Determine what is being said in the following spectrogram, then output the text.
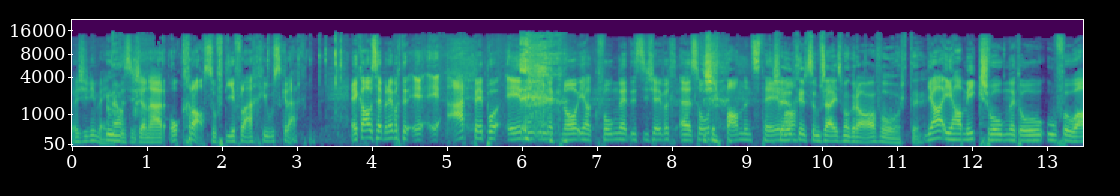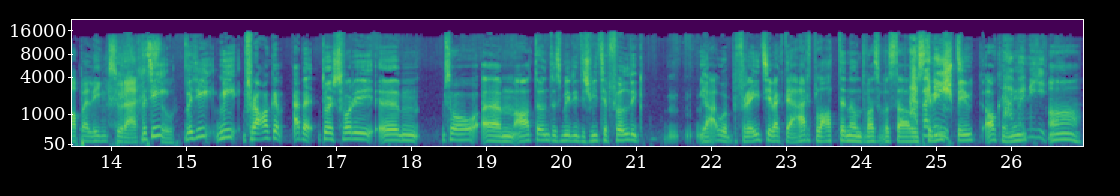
Weißt du, was ich meine? Ja. Das ist ja dann auch krass, auf die Fläche ausgerechnet. Egal, es hat mir einfach der E- E- Erdbeben-Emo reingenommen. Ich habe gefunden, das ist einfach ein so spannendes Thema. Schelker zum Seismograph geworden. Ja, ich habe mitgeschwungen, hier, auf und ab, links und rechts. Was ich, so. was ich mich frage, eben, du hast vorhin, ähm, so, ähm, angetönt, dass wir in der Schweiz ja völlig, ja, auch befreit sind wegen der Erdplatten und was, was da alles drin spielt. Okay, nicht. nicht. Ah.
